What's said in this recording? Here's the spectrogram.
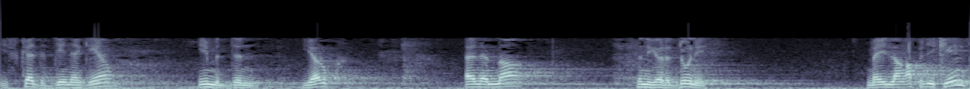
يفكاد الدين يمدن يرك ألما تنقر الدوني ما إلا أبليكينت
